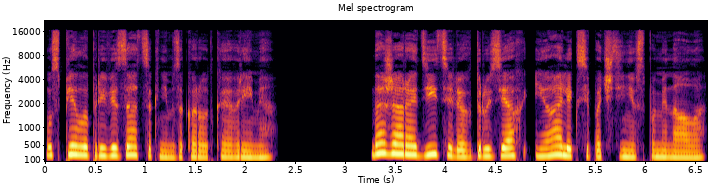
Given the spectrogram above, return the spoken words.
Успела привязаться к ним за короткое время. Даже о родителях, друзьях и Алексе почти не вспоминала.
